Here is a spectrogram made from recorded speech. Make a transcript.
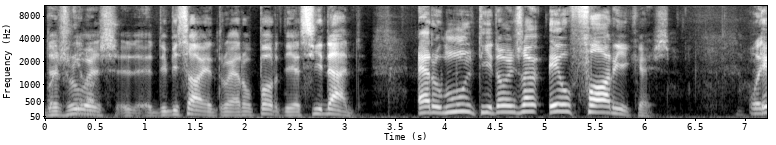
das ruas eh, de Bissau, entre o aeroporto e a cidade, eram multidões eufóricas. 8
